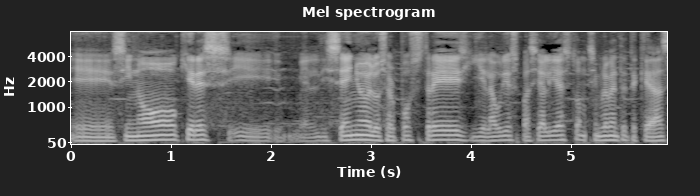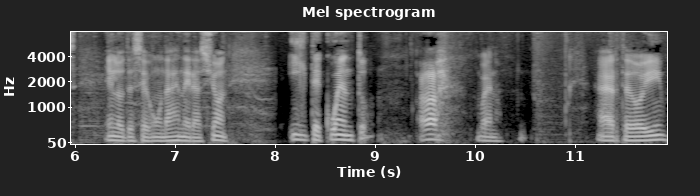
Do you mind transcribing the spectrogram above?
Eh, si no quieres el diseño de los AirPods 3 y el audio espacial y esto, simplemente te quedas en los de segunda generación. Y te cuento, ah, bueno, a ver, te doy,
